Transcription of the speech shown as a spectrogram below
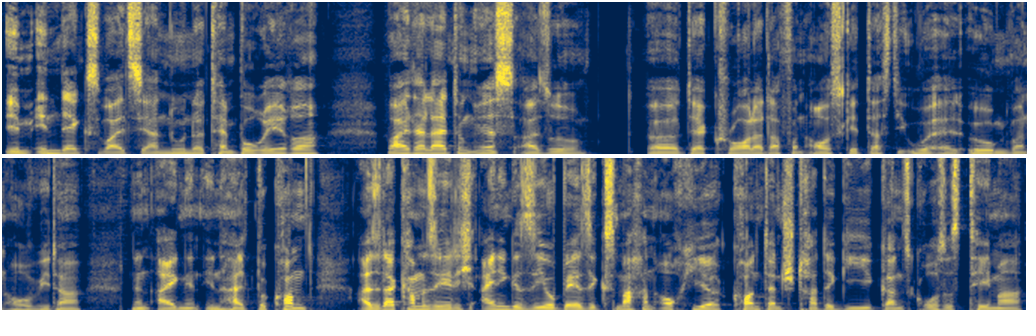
im Index, weil es ja nur eine temporäre Weiterleitung ist. Also äh, der Crawler davon ausgeht, dass die URL irgendwann auch wieder einen eigenen Inhalt bekommt. Also da kann man sicherlich einige SEO-Basics machen. Auch hier Content-Strategie, ganz großes Thema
